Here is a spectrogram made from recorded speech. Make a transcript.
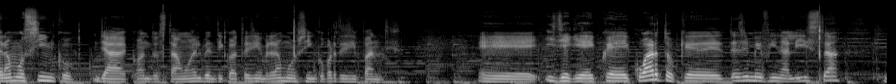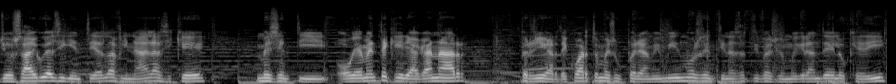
Éramos cinco, ya cuando estábamos el 24 de diciembre éramos cinco participantes. Eh, y llegué, quedé cuarto, quedé de semifinalista. Yo salgo y al siguiente día es la final, así que me sentí, obviamente quería ganar, pero llegar de cuarto me superé a mí mismo, sentí una satisfacción muy grande de lo que di,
